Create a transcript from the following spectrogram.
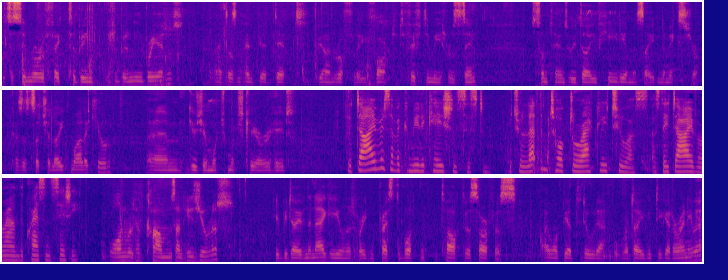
it's a similar effect to being a little bit inebriated. It doesn't help you at depth beyond roughly 40 to 50 metres then. Sometimes we dive helium inside in the mixture because it's such a light molecule. Um, it gives you a much, much clearer head. The divers have a communication system which will let them talk directly to us as they dive around the Crescent City. One will have comms on his unit. He'll be diving the Nagy unit where he can press the button and talk to the surface. I won't be able to do that, but we're diving together anyway.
